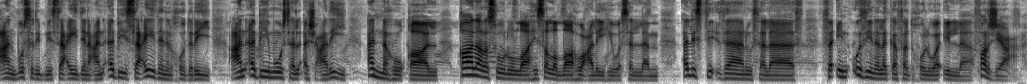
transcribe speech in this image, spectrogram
عن بسر بن سعيد عن أبي سعيد الخدري عن أبي موسى الأشعري أنه قال قال رسول الله صلى الله عليه وسلم الاستئذان ثلاث فإن أذن لك فادخل وإلا فارجع.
